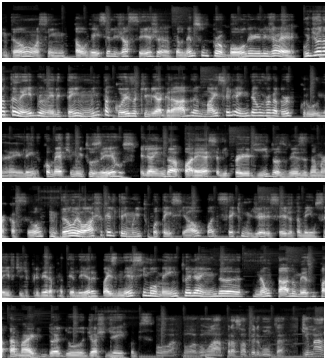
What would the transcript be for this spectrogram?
Então, assim, talvez ele já seja, pelo menos um Pro Bowler ele já é. O Jonathan Abram, ele tem muita coisa que me agrada, mas ele ainda é um jogador cru, né? Ele ainda comete muitos erros, ele ainda aparece ali perdido às vezes na marcação. Então, eu acho que ele tem muito potencial. Pode ser que um dia ele seja também um safety de primeira prateleira, mas nesse momento ele ainda não tá no mesmo patamar do, do Josh Jacobs. Boa, boa. Vamos lá, próxima pergunta. De Ma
